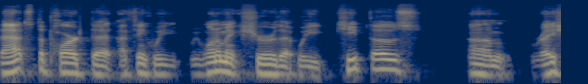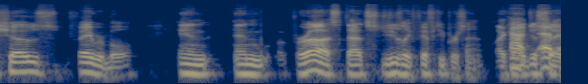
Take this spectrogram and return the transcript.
that's the part that I think we we want to make sure that we keep those um, ratios favorable and and for us, that's usually 50%. Like I just at say,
